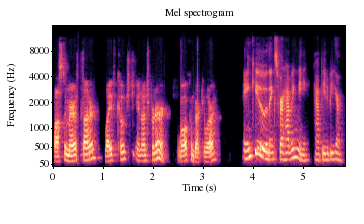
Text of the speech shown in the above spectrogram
Boston Marathoner, life coach, and entrepreneur. Welcome, Dr. Laura. Thank you. Thanks for having me. Happy to be here.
